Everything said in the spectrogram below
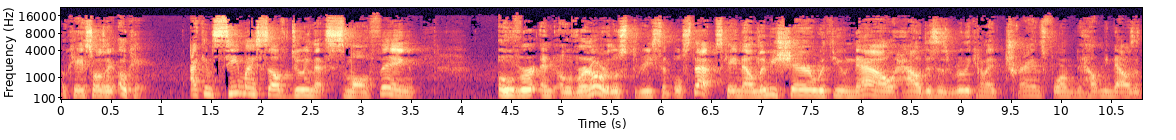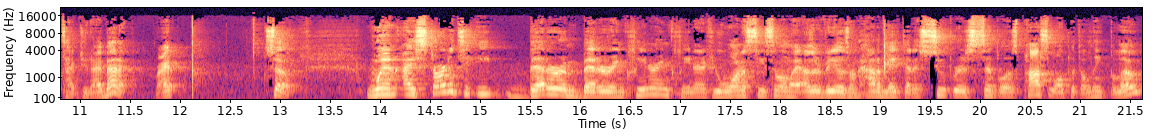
Okay, so I was like, okay, I can see myself doing that small thing over and over and over, those three simple steps. Okay, now let me share with you now how this is really kind of transformed and helped me now as a type 2 diabetic, right? So, when I started to eat better and better and cleaner and cleaner, if you want to see some of my other videos on how to make that as super as simple as possible, I'll put the link below,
